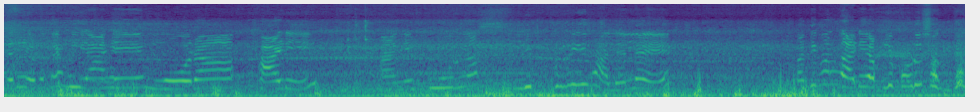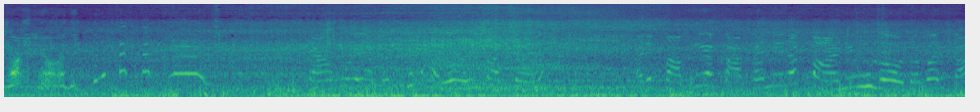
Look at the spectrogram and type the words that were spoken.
तर हे बघा ही आहे मोरा खाडी आणि पूर्ण स्लिपरी झालेलं आहे. कधी पण गाडी आपली पडू शकते पाण्यामध्ये त्यामुळे आपण खूप हळूहळू चाललो अरे मी ना पाणी उडवलं बरं का.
